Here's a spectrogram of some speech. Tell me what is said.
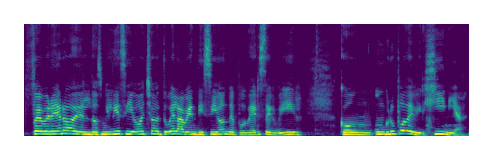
febrero del 2018, tuve la bendición de poder servir con un grupo de Virginia.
